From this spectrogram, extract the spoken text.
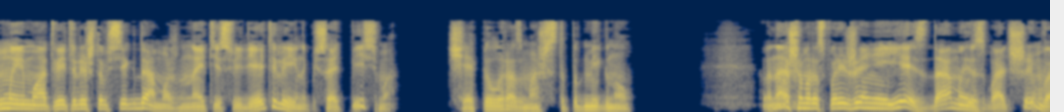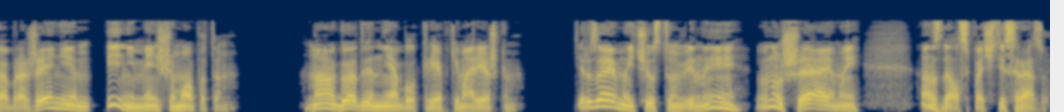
Мы ему ответили, что всегда можно найти свидетелей и написать письма. Чепел размашисто подмигнул. В нашем распоряжении есть дамы с большим воображением и не меньшим опытом. Но Годвин не был крепким орешком. Терзаемый чувством вины, внушаемый, он сдался почти сразу.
